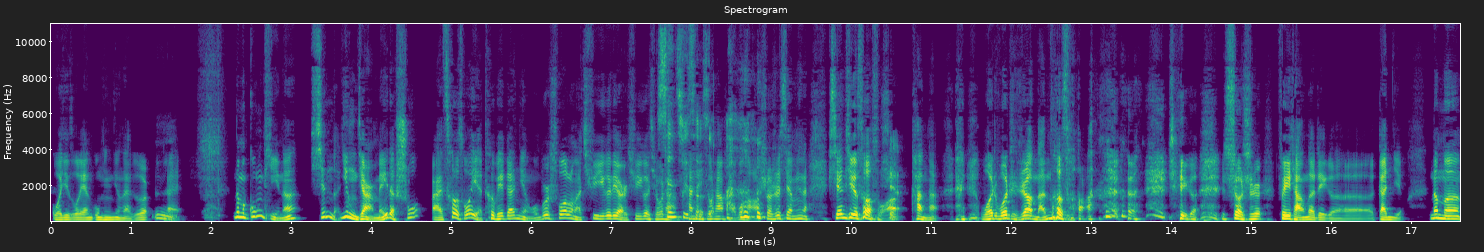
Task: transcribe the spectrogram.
国际足联公平竞赛歌，嗯哎。那么工体呢，新的硬件没得说，哎，厕所也特别干净。我不是说了吗？去一个地儿，去一个球场看这球场好不好，设施现不现代，先去厕所看看。我我只知道男厕所，这个设施非常的这个干净。那么，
